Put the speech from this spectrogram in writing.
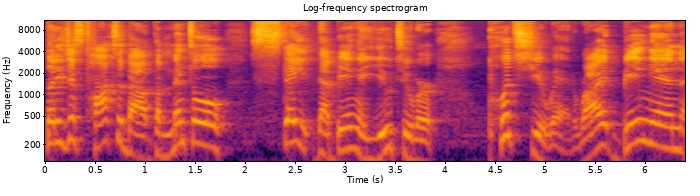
But he just talks about the mental state that being a YouTuber puts you in, right? Being in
